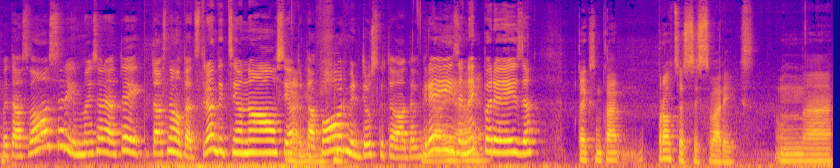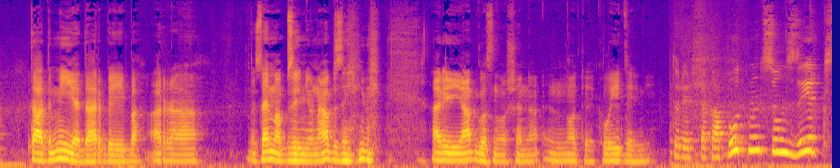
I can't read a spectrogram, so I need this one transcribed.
Bet tās vāzes arī mēs varētu teikt, tās nav tādas tradicionālas. Ja tur tā forma ir drusku tāda greiza, jā, jā, jā. nepareiza. Teiksim, tā process ir svarīgs. Un, uh, tāda miedarbība ar uh, zemapziņu un apziņu arī apgleznošana notiek līdzīgi. Tur ir tā kā putns un zirgs.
